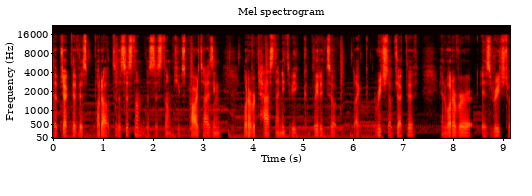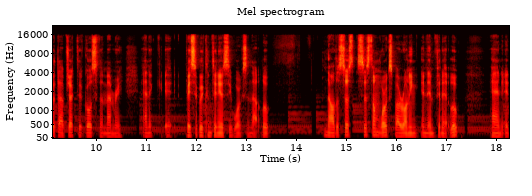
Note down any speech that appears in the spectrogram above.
the objective is put out to the system, the system keeps prioritizing whatever tasks that need to be completed to like reach the objective and whatever is reached with the objective goes to the memory and it, it basically continuously works in that loop. Now the system works by running an infinite loop and it,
